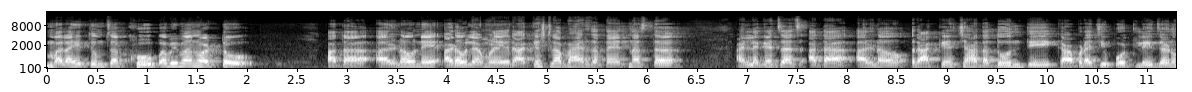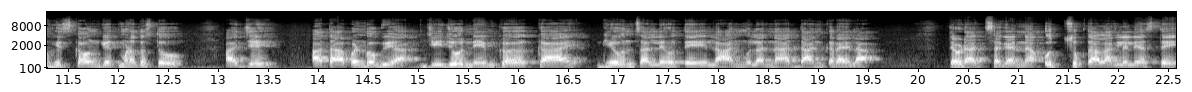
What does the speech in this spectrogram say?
मलाही तुमचा खूप अभिमान वाटतो. आता अर्णवने अडवल्यामुळे राकेशला बाहेर जाता येत नसतं. आणि लगेचच आता अर्णव राकेशच्या हातातून ती कापडाची पोटली जणू हिसकावून घेत म्हणत असतो आजी आता आपण बघूया जिजू नेमकं काय घेऊन चालले होते लहान मुलांना दान करायला? तेवढ्यात सगळ्यांना उत्सुकता लागलेली असते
